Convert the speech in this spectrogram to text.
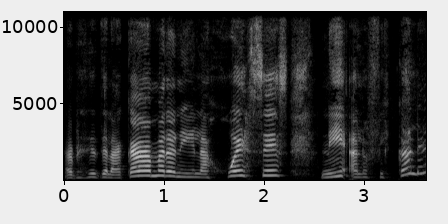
al presidente de la Cámara, ni a los jueces, ni a los fiscales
